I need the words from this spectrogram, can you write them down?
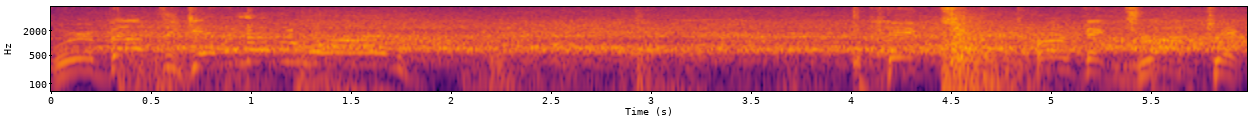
We're about to get perfect drop kick.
